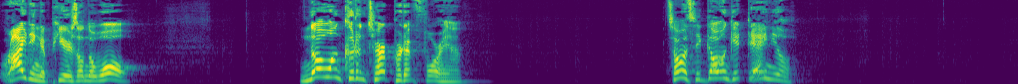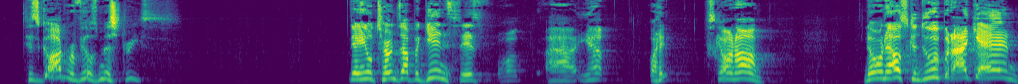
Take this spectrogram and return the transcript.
Writing appears on the wall. No one could interpret it for him. Someone said, Go and get Daniel. His God reveals mysteries. Daniel turns up again and says, well, uh, Yep, what, what's going on? No one else can do it, but I can.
